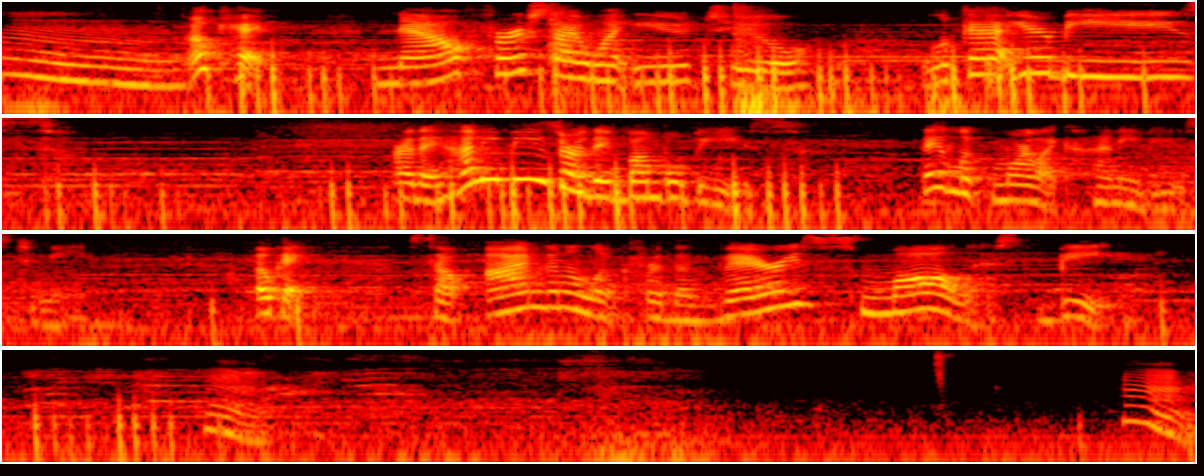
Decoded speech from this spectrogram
Hmm, okay. Now first I want you to look at your bees. Are they honeybees or are they bumblebees? They look more like honeybees to me. Okay, so I'm gonna look for the very smallest bee. Hmm. Hmm.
